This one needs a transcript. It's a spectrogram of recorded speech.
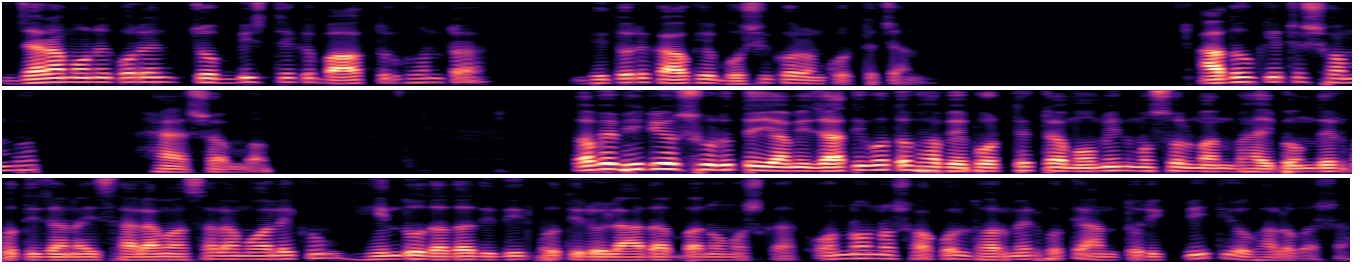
যারা মনে করেন চব্বিশ থেকে বাহাত্তর ঘণ্টা ভিতরে কাউকে বশীকরণ করতে চান। আদৌ কি এটা সম্ভব? হ্যাঁ সম্ভব। তবে ভিডিওর শুরুতেই আমি জাতিগতভাবে প্রত্যেকটা মমিন মুসলমান ভাই বোনদের প্রতি জানাই সালাম। আসসালামু আলাইকুম। হিন্দু দাদা দিদির প্রতি রইল আদাব বা নমস্কার। অন্যান্য সকল ধর্মের প্রতি আন্তরিক প্রীতি ও ভালোবাসা।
